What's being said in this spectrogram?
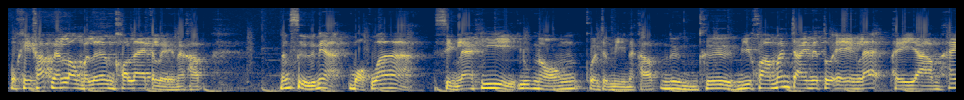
โอเคครับงั้นเรามาเริ่มข้อแรกกันเลยนะครับ หนังสือเนี่ยบอกว่าสิ่งแรกที่ลูกน้องควรจะมีนะครับหนึ่งคือมีความมั่นใจในตัวเองและพยายามให้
